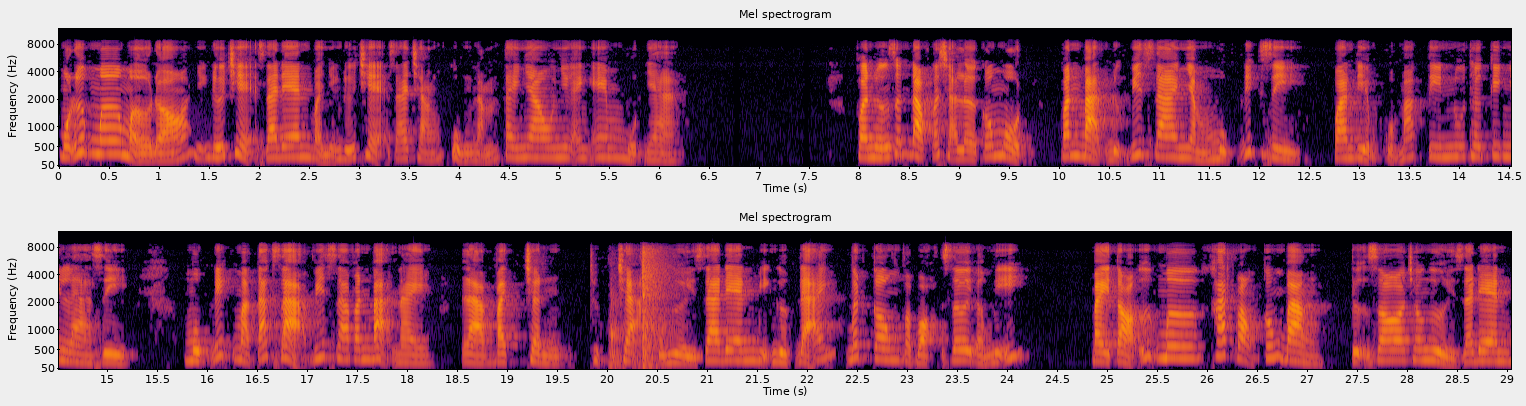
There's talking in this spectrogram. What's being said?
Một ước mơ mà ở đó những đứa trẻ da đen và những đứa trẻ da trắng cùng nắm tay nhau như anh em một nhà. Phần hướng dẫn đọc đã trả lời câu 1. Văn bản được viết ra nhằm mục đích gì? Quan điểm của Martin Luther King là gì? Mục đích mà tác giả viết ra văn bản này là vạch trần thực trạng của người da đen bị ngược đãi, bất công và bỏ rơi ở Mỹ. Bày tỏ ước mơ, khát vọng công bằng, tự do cho người da đen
